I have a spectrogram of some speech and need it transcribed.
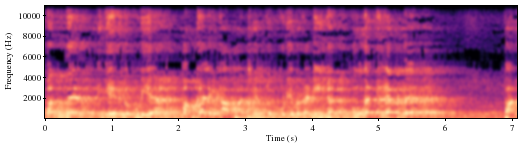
வந்து இங்க இருக்கக்கூடிய மக்களை காப்பாற்றி இருக்கக்கூடியவர்கள் நீங்க. உங்ககிட்ட இருந்து பல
